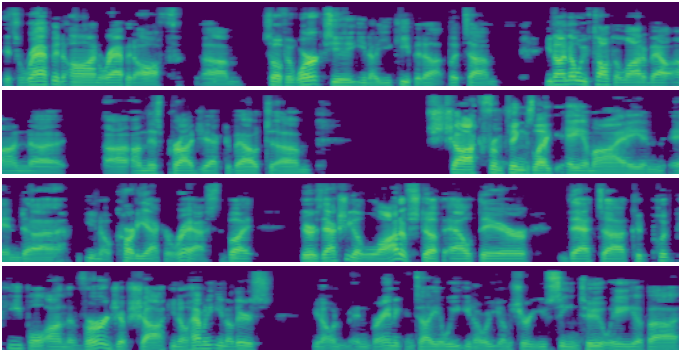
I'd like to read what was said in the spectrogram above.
it's rapid on rapid off. Um, so if it works you you know you keep it up. But um, you know i know we've talked a lot about on uh, uh on this project about um, shock from things like ami and and uh, you know cardiac arrest but there's actually a lot of stuff out there that uh, could put people on the verge of shock. You know, how many, you know, there's, you know, and Brandon can tell you, we, you know, I'm sure you've seen too. We have, uh,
